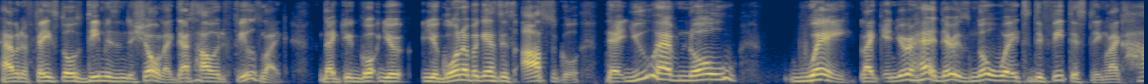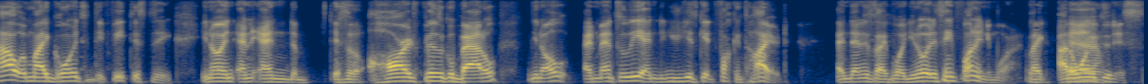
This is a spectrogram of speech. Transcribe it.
having to face those demons in the show. Like that's how it feels like. Like you go, you're you're going up against this obstacle that you have no way. Like in your head, there is no way to defeat this thing. Like how am I going to defeat this thing? You know, and and and the, it's a hard physical battle. You know, and mentally, and you just get fucking tired. And then it's like, well, you know, what? this ain't fun anymore. Like I don't want to do this.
